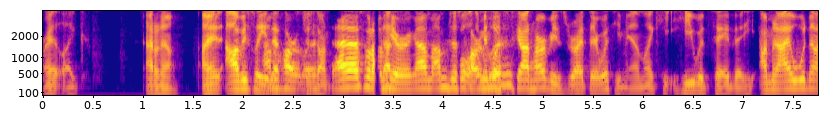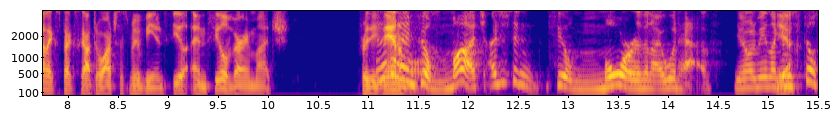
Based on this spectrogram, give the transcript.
right? Like, I don't know. I mean, obviously i'm that's heartless just on. that's what i'm that's- hearing i'm, I'm just Well, I mean, look. Scott Harvey's right there with you, man. Like he, he would say that. He, I mean, I would not expect Scott to watch this movie and feel and feel very much for these I think I animals. didn't feel much. I just didn't feel more than I would have. You know what I mean? Like Yeah. it was still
